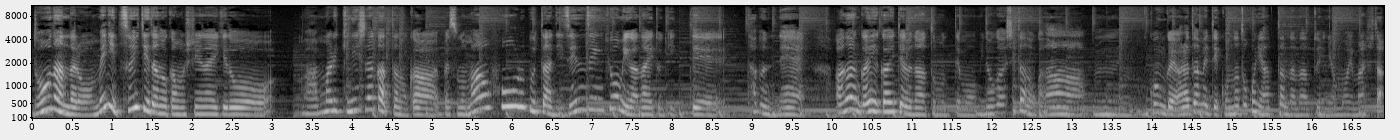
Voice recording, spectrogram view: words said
どうなんだろう？目についていたのかもしれないけど、まあ、あんまり気にしなかったのか、やっぱりそのマンホール豚に全然興味がない時って、多分ね、あ、なんか絵描いてるなと思っても見逃してたのかなうん。今回改めてこんなとこにあったんだなというふうに思いました。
